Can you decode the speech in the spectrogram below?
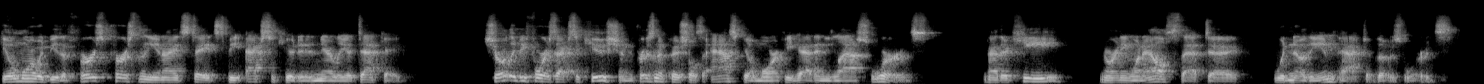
Gilmore would be the first person in the United States to be executed in nearly a decade. Shortly before his execution, prison officials asked Gilmore if he had any last words. Neither he nor anyone else that day would know the impact of those words.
